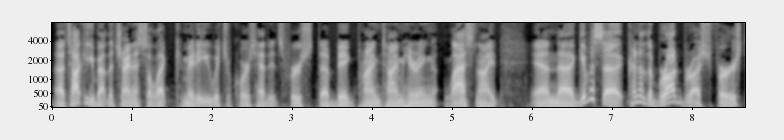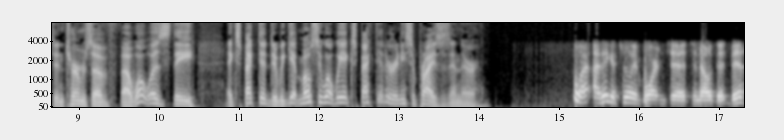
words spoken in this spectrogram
uh, talking about the China Select Committee, which, of course, had its first uh, big primetime hearing last night. And uh, give us a kind of the broad brush first in terms of uh, what was the expected. Did we get mostly what we expected, or any surprises in there? Well, I think it's really important to, to note that this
